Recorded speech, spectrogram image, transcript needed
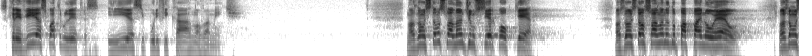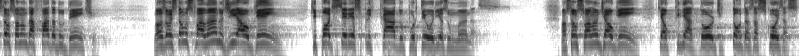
escrevia as quatro letras e ia se purificar novamente. Nós não estamos falando de um ser qualquer. Nós não estamos falando do Papai Noel. Nós não estamos falando da fada do dente. Nós não estamos falando de alguém que pode ser explicado por teorias humanas. Nós estamos falando de alguém que é o Criador de todas as coisas,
